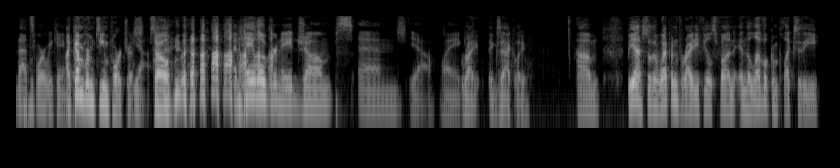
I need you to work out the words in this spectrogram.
that's where we came from. i from. come from team fortress Yeah. so and halo grenade jumps and yeah like Right, exactly. Um, but yeah, so the weapon variety feels fun, and the level complexity.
